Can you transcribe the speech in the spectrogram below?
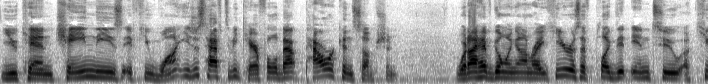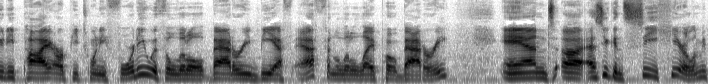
You can chain these if you want. You just have to be careful about power consumption. What I have going on right here is I've plugged it into a QT Py RP2040 with a little battery BFF and a little LiPo battery. And uh, as you can see here, let me,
